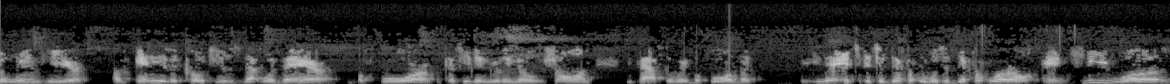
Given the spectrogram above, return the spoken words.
to win here of any of the coaches that were there before, because he didn't really know Sean. He passed away before, but yeah, it's it's a different. It was a different world, and he was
